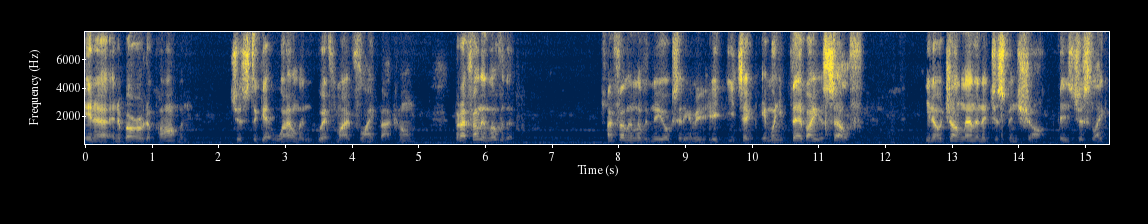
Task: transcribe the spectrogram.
in a in a borrowed apartment just to get well and wait for my flight back home. But I fell in love with it. I fell in love with New York City. I mean, it, you take and when you're there by yourself, you know, John Lennon had just been shot. It's just like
